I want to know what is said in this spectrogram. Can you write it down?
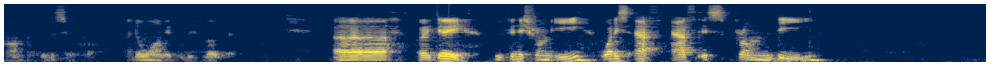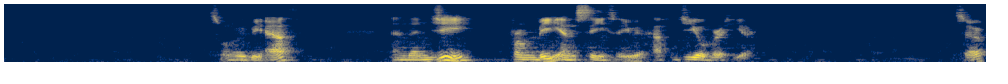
contact with the circle. I don't want it to be floated. Uh, okay, we finish from E. What is F? F is from D. This one will be F. And then G from B and C. So you will have G over here. So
